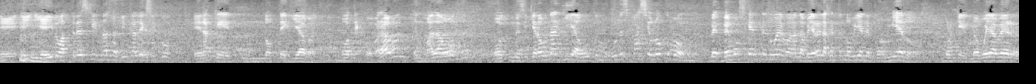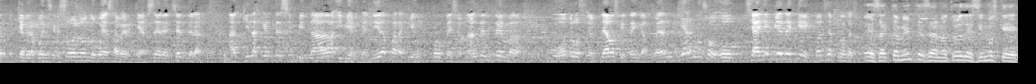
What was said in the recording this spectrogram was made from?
eh, y he ido a tres gimnasios aquí en Caléxico, era que no te guiaban. O te cobraban en mala onda, o ni siquiera una guía, un, como un espacio, ¿no? Como ve- vemos gente nueva, la mayoría de la gente no viene por miedo, porque me voy a ver qué vergüenza ir solo, no voy a saber qué hacer, etcétera. Aquí la gente es invitada y bienvenida para que un profesional del tema u otros empleados que tenga puedan guiarnos, o, o si alguien viene, ¿qué? ¿cuál es el proceso? Exactamente, o sea, nosotros decimos que,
